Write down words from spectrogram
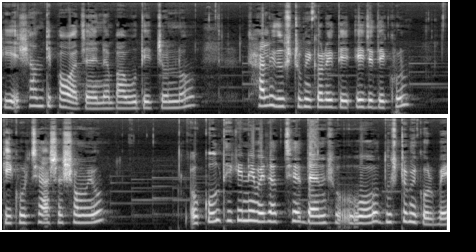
গিয়ে শান্তি পাওয়া যায় না বাবুদের জন্য। খালি দুষ্টুমি করে এই যে দেখুন, কি করছে আসার সময়ও। ও কুল থেকে নেমে যাচ্ছে, দেন ও দুষ্টুমি করবে।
